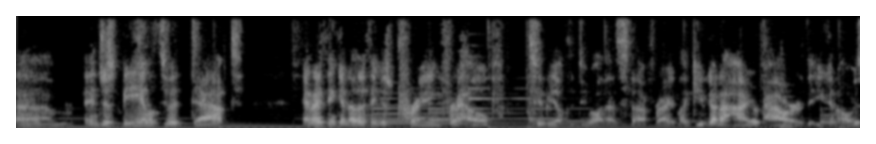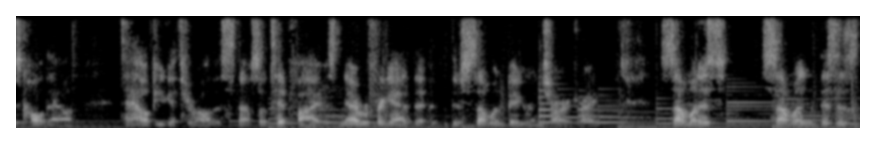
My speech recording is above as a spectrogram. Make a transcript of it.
Um, and just be able to adapt. And I think another thing is praying for help to be able to do all that stuff, right? Like you've got a higher power that you can always call down to help you get through all this stuff. So tip five is never forget that there's someone bigger in charge, right? Someone is someone this is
